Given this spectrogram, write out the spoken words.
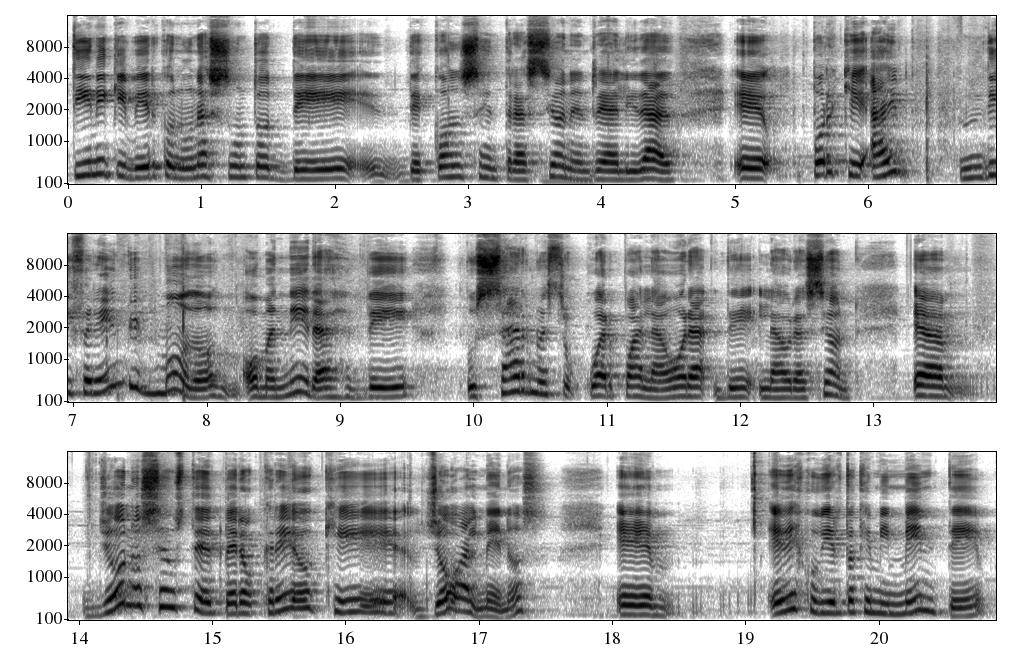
Tiene que ver con un asunto de, concentración en realidad, eh, porque hay diferentes modos o maneras de usar nuestro cuerpo a la hora de la oración. Em, yo no sé usted, pero creo que yo al menos em, he descubierto que mi mente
